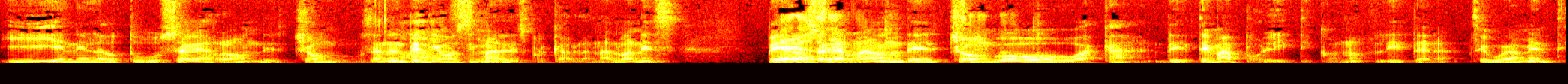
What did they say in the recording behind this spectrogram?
y en el autobús se agarraron del chongo. O sea, no entendíamos ni madres porque hablan albanés. Pero, se, agarraron del chongo acá, de tema político, ¿no? Literal, seguramente.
